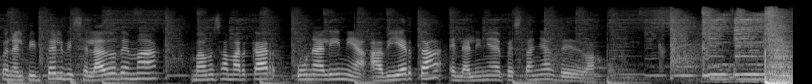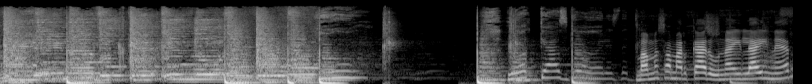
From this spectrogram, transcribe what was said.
Con el pincel biselado de MAC vamos a marcar una línea abierta en la línea de pestañas de debajo. Vamos a marcar un eyeliner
